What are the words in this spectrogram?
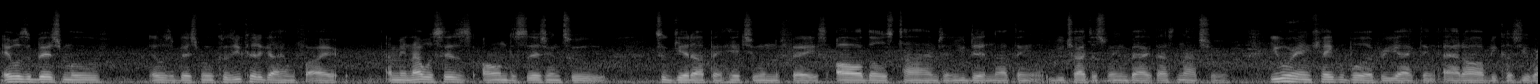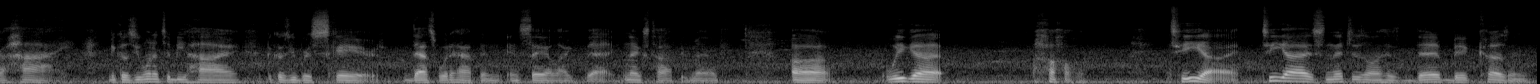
it was a bitch move. It was a bitch move because you could have got him fired. I mean, that was his own decision to to get up and hit you in the face all those times and you did nothing. You tried to swing back. That's not true. You were incapable of reacting at all because you were high. Because you wanted to be high because you were scared. That's what happened and say it like that. Next topic, man. Uh we got oh T.I. T.I. snitches on his dead big cousin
